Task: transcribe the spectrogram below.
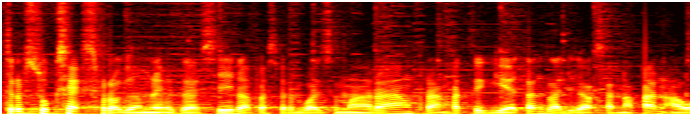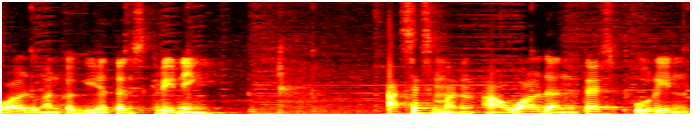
Terus sukses program rehabilitasi lapas perempuan Semarang. Perangkat kegiatan telah dilaksanakan awal dengan kegiatan screening asesmen awal dan tes urin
